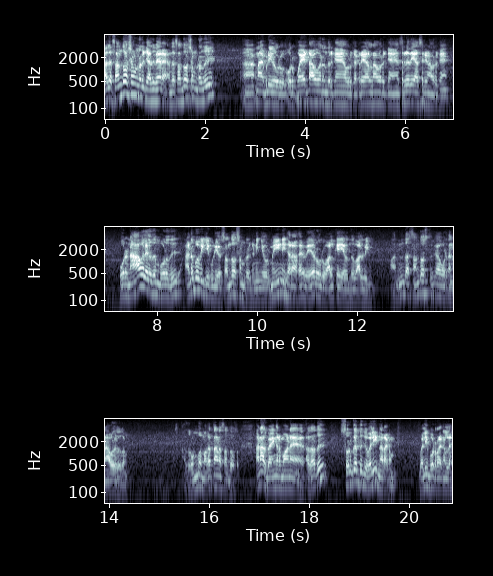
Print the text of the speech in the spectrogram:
அதில் சந்தோஷம் ஒன்று இருக்குது அது வேறு. அந்த சந்தோஷம்ன்றது நான் இப்படி ஒரு ஒரு பொயட்டாகவும் இருந்திருக்கேன் ஒரு கட்டுரையாளனாகவும் இருக்கேன் சிறுகதை ஆசிரியனாகவும் இருக்கேன். ஒரு நாவல் எழுதும் பொழுது அனுபவிக்கக்கூடிய ஒரு சந்தோஷம் இருக்குது நீங்கள் ஒரு மெய்நிகராக வேறொரு வாழ்க்கையை வந்து வாழ்வீங்க. அந்த சந்தோஷத்துக்காக ஒருத்தன் நாவல் எழுதணும். அது ரொம்ப மகத்தான சந்தோஷம். ஆனால் அது பயங்கரமான அதாவது சொர்க்கத்துக்கு வழி நரகம். வழி போடுறாங்கல்ல.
